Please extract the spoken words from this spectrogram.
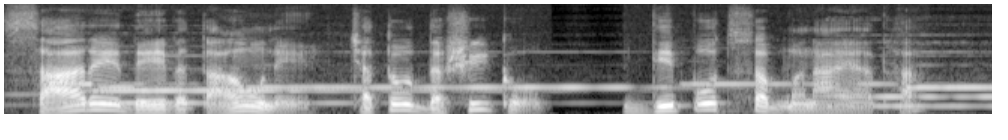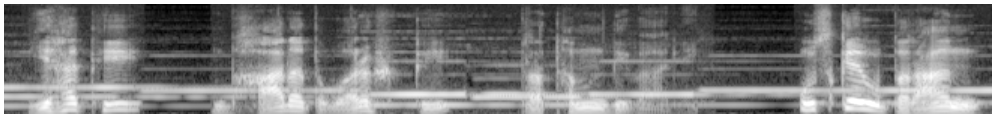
सारे देवताओं ने चतुर्दशी को दीपोत्सव मनाया था। यह थी भारतवर्ष की प्रथम दिवाली। उसके उपरांत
